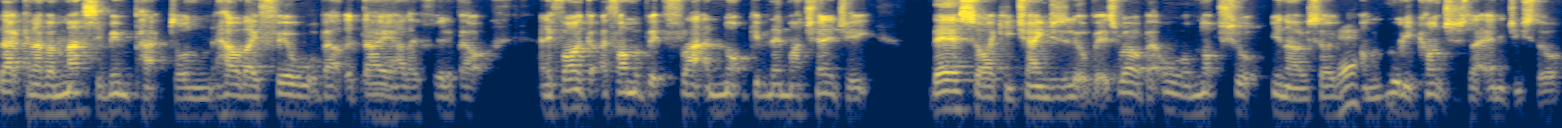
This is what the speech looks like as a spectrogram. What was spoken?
that can have a massive impact on how they feel about the day, how they feel about. And if I if I'm a bit flat and not giving them much energy, their psyche changes a little bit as well. But oh, I'm not sure, you know. So yeah. I'm really conscious of that energy store.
